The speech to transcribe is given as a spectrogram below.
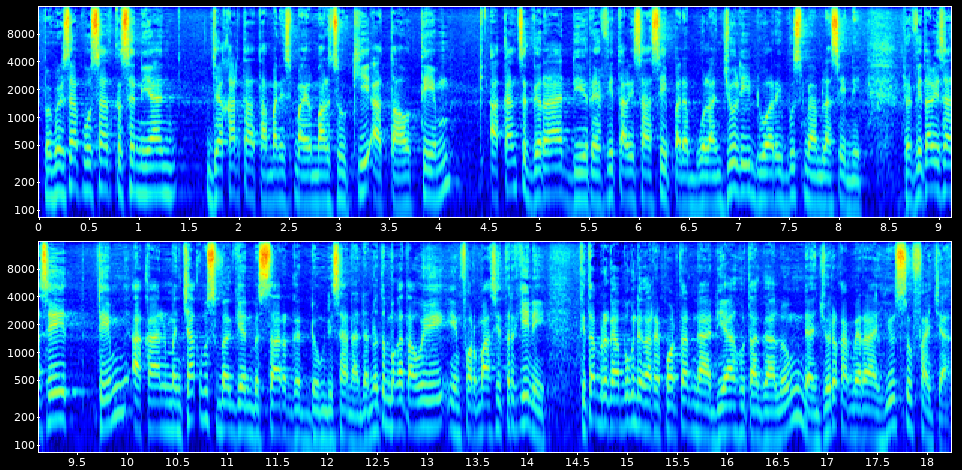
Pemirsa Pusat Kesenian Jakarta Taman Ismail Marzuki atau TIM akan segera direvitalisasi pada bulan Juli 2019 ini. Revitalisasi tim akan mencakup sebagian besar gedung di sana. Dan untuk mengetahui informasi terkini, kita bergabung dengan reporter Nadia Hutagalung dan juru kamera Yusuf Fajar.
